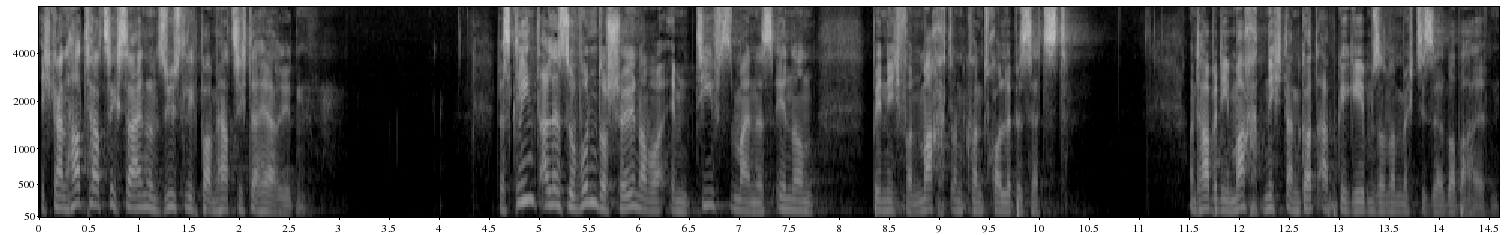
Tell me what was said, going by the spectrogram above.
Ich kann hartherzig sein und süßlich barmherzig daherreden. Das klingt alles so wunderschön, aber im tiefsten meines Innern bin ich von Macht und Kontrolle besetzt und habe die Macht nicht an Gott abgegeben, sondern möchte sie selber behalten.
